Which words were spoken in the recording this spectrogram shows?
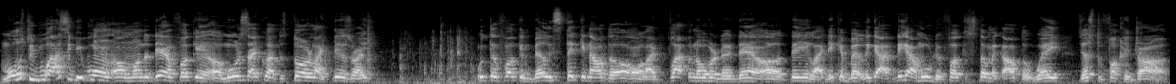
Most people, I see people on um on the damn fucking uh, motorcycle at the store like this, right? With the fucking belly sticking out the uh, like flapping over the damn uh thing, like they can barely they got they got move the fucking stomach out the way just to fucking drive.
